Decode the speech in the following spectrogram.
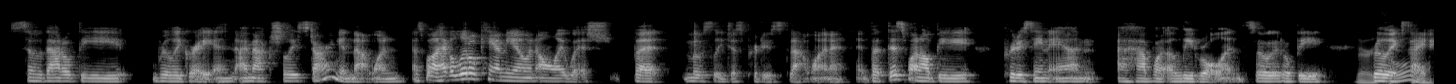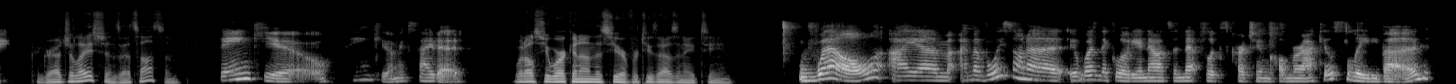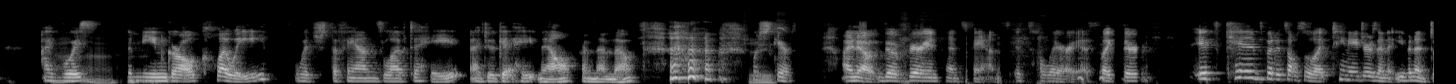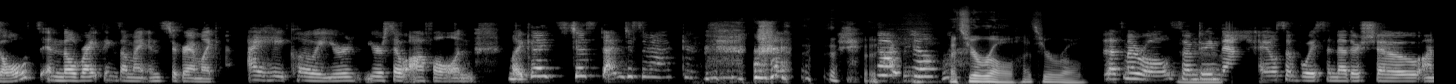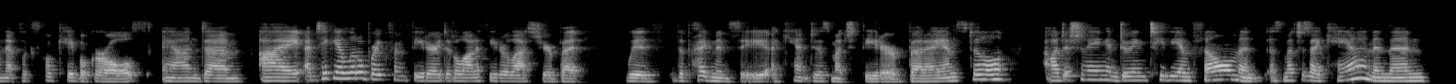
So that'll be really great. And I'm actually starring in that one as well. I have a little cameo in All I Wish, but mostly just produced that one. But this one I'll be producing and I have a lead role in. So it'll be Very really cool. exciting. Congratulations. That's awesome. Thank you. Thank you. I'm excited. What else you working on this year for 2018? Well, I am I'm a voice on a it was Nickelodeon, now it's a Netflix cartoon called Miraculous Ladybug. I voiced Ah. the mean girl Chloe, which the fans love to hate. I do get hate mail from them though. which scares I know, they're very intense fans. It's hilarious. Like they're it's kids, but it's also like teenagers and even adults. And they'll write things on my Instagram like, I hate Chloe. You're you're so awful. And like it's just I'm just an actor. Not real. That's your role. That's your role. That's my role. So I'm doing that. I also voice another show on Netflix called Cable Girls, and um, I I'm taking a little break from theater. I did a lot of theater last year, but with the pregnancy, I can't do as much theater. But I am still auditioning and doing TV and film, and as much as I can. And then,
